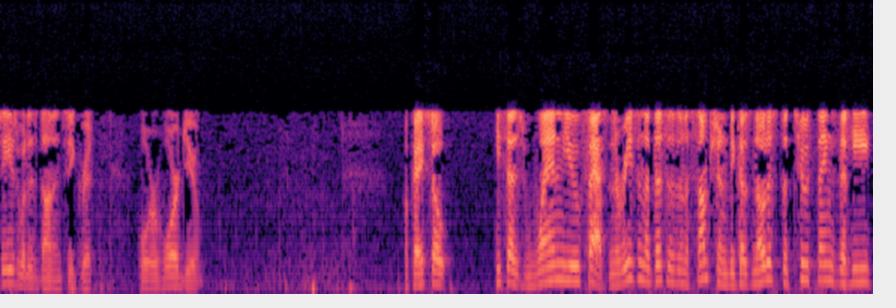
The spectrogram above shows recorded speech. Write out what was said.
sees what is done in secret will reward you. Okay, so he says, when you fast. And the reason that this is an assumption, because notice the two things that he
